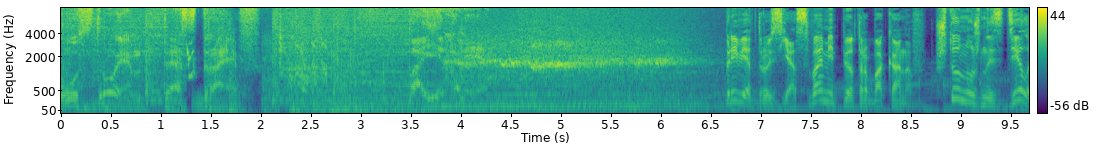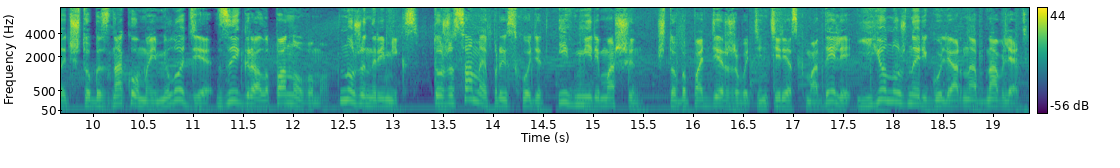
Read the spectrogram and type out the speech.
Устроим тест-драйв. Поехали! Привет, друзья! С вами Петр Баканов. Что нужно сделать, чтобы знакомая мелодия заиграла по-новому? Нужен ремикс. То же самое происходит и в мире машин. Чтобы поддерживать интерес к модели, ее нужно регулярно обновлять.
